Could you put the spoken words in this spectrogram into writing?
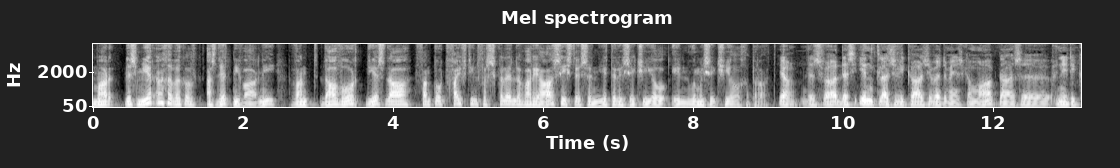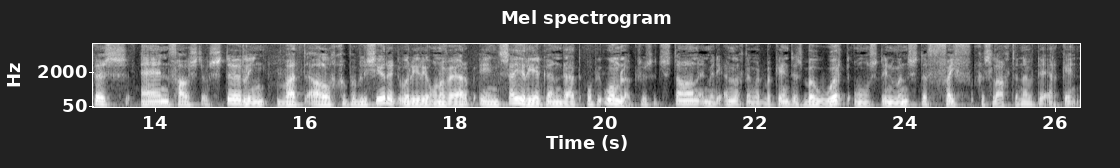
Maar dis meer ingewikkeld as dit nie waar nie, want daar word deesdae van tot 15 verskillende variasies tussen heteroseksueel en homoseksueel gepraat. Ja, dis waar dis een klassifikasie wat mense kan maak. Daar's 'n geneticus en Fausto Sterling wat al gepubliseer het oor hierdie onderwerp en sy reken dat op die oomblik, soos dit staan en met die inligting wat bekend is, behoort ons ten minste 5 geslagte nou te erken.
